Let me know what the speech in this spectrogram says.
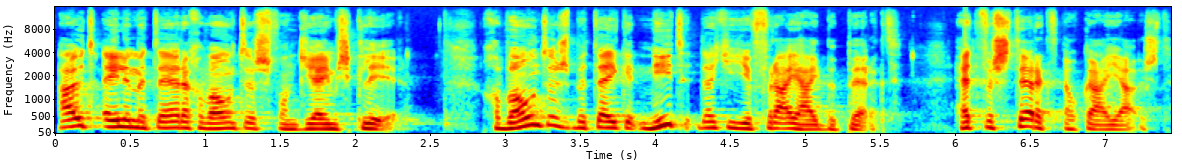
Uit Elementaire Gewoontes van James Clear. Gewoontes betekent niet dat je je vrijheid beperkt. Het versterkt elkaar juist.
